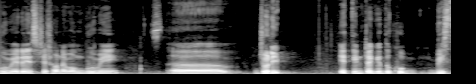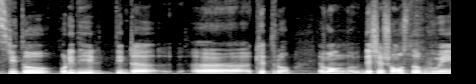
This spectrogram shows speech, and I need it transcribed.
ভূমি রেজিস্ট্রেশন এবং ভূমি জরিপ। এই তিনটা কিন্তু খুব বিস্তৃত পরিধির তিনটা ক্ষেত্র এবং দেশের সমস্ত ভূমি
